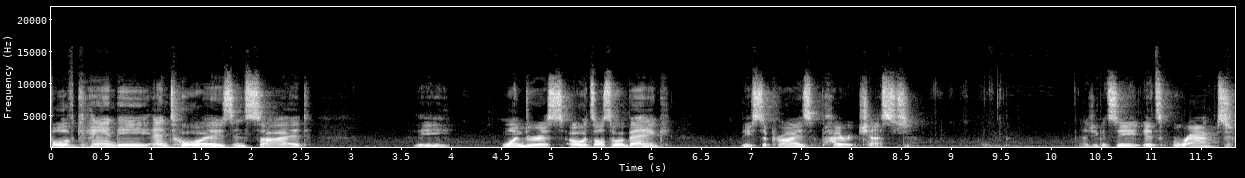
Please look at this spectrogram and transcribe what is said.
Full of candy and toys inside the wondrous, oh, it's also a bank, the surprise pirate chest. As you can see, it's wrapped.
